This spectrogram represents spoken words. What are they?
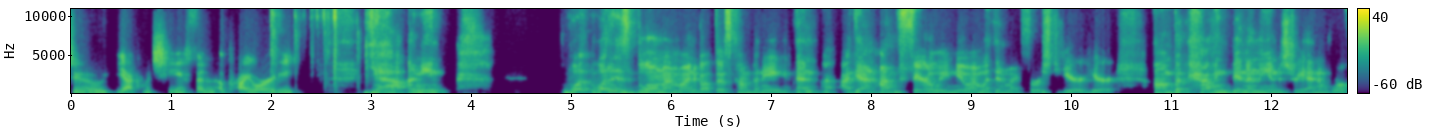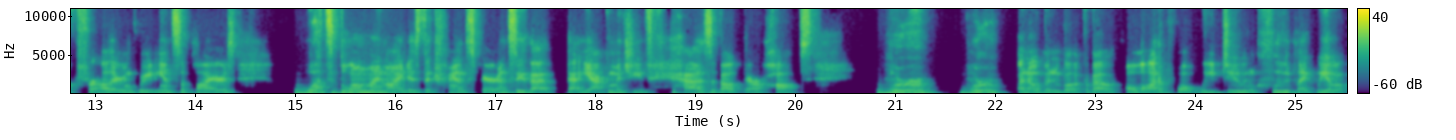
to Yakima Chief and a priority? Yeah, I mean, what what has blown my mind about this company and again i'm fairly new i'm within my first year here um, but having been in the industry and worked for other ingredient suppliers what's blown my mind is the transparency that that yakima chief has about their hops. We're we're an open book about a lot of what we do include like we have a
